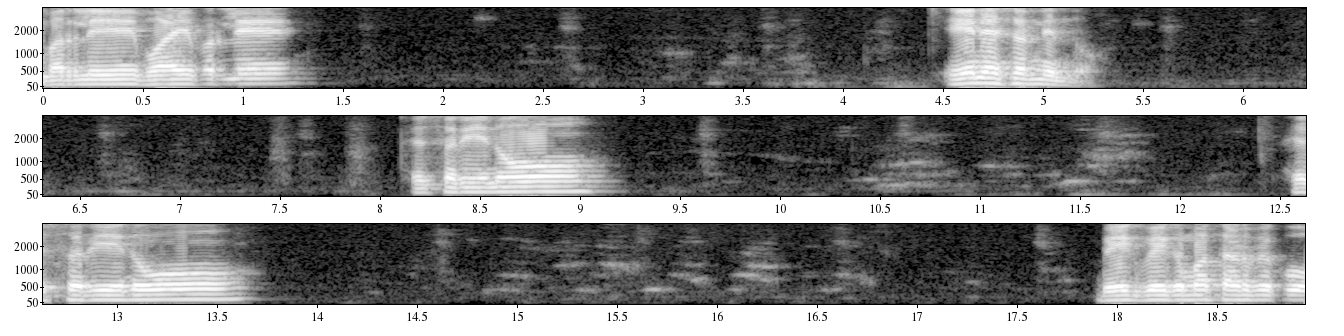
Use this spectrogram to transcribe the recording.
ಬರ್ಲಿ, ಬಾಯ್ ಬರ್ಲಿ. ಏನ್ ಹೆಸರು ನಿಂದು? ಹೆಸರೇನು? ಹೆಸರೇನು? ಬೇಗ ಬೇಗ ಮಾತಾಡಬೇಕು.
